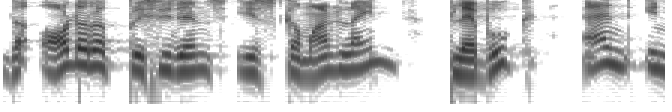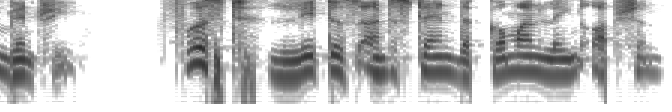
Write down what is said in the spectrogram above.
the order of precedence is command line, playbook and inventory. First, let us understand the command line option.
